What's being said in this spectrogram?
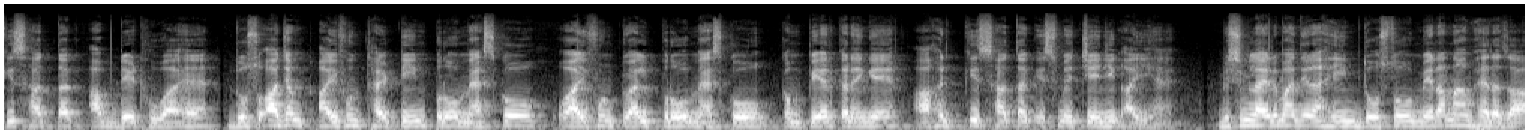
किस हद तक अपडेट हुआ है? दोस्तों आज हम आईफोन 13 प्रो मैक्स को और आईफोन 12 प्रो मैक्स को कंपेयर करेंगे आखिर किस हद तक इसमें चेंजिंग आई है? बिस्मिल्लाहिर्रहमानिर्रहीम दोस्तों मेरा नाम है रज़ा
